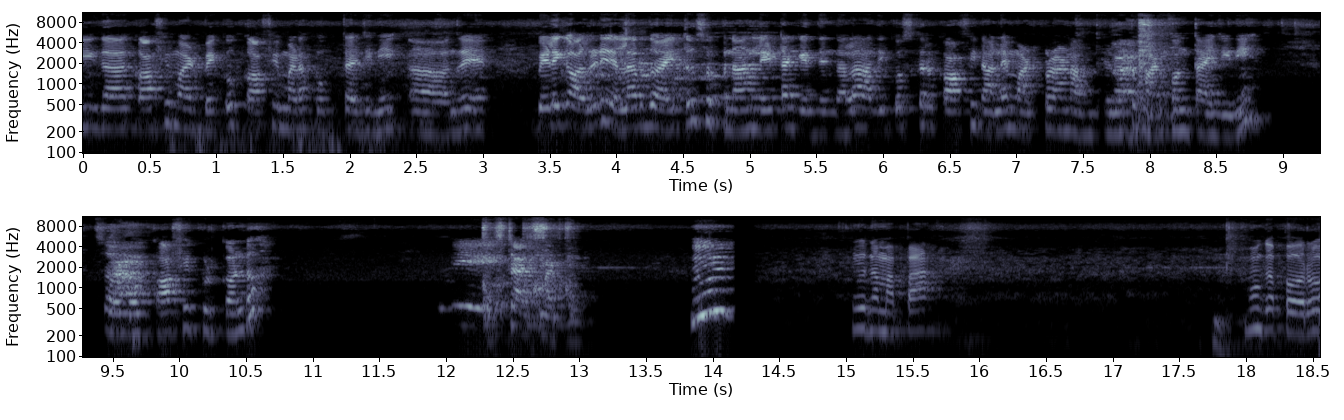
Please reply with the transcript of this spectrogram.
ಈಗ ಕಾಫಿ ಮಾಡಬೇಕು. ಕಾಫಿ ಮಾಡೋಕೆ ಹೋಗ್ತಾ ಇದ್ದೀನಿ. ಅಂದರೆ ಬೆಳಿಗ್ಗೆ ಆಲ್ರೆಡಿ ಎಲ್ಲರದ್ದು ಆಯಿತು. ಸ್ವಲ್ಪ ನಾನು ಲೇಟಾಗಿ ಎದ್ದಿದ್ದಲ್ಲ ಅದಕ್ಕೋಸ್ಕರ ಕಾಫಿ ನಾನೇ ಮಾಡ್ಕೊಳ್ಳೋಣ ಅಂತ ಹೇಳ್ಬಿಟ್ಟು ಮಾಡ್ಕೊತಾ ಇದ್ದೀನಿ. ಸೊ ಕಾಫಿ ಕುಡ್ಕೊಂಡು ಸ್ಟಾರ್ಟ್ ಮಾಡ್ತೀನಿ. ಇವ್ರು ನಮ್ಮಪ್ಪ ಮೂಗಪ್ಪ ಅವರು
